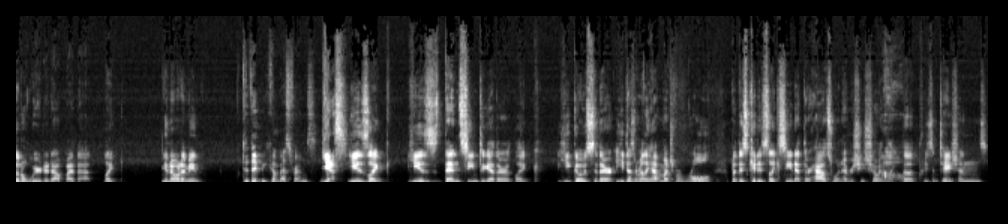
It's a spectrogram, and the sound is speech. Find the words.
little weirded out by that. Like, you know what I mean? Did they become best friends? Yes, he is like he is then seen together like he goes to their he doesn't really have much of a role, but this kid is like seen at their house whenever she's showing like the presentations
